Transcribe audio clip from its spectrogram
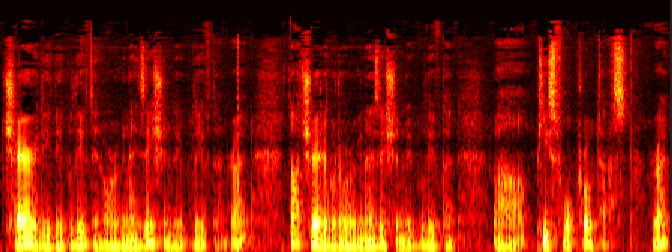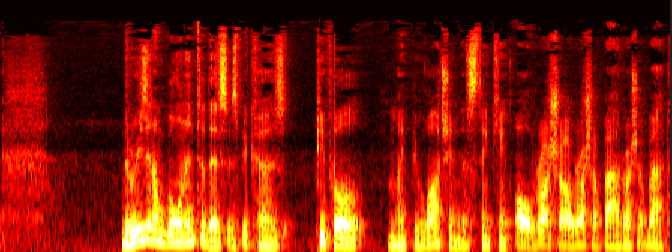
charity they believed in, organization they believed in, right? Not charity, but organization they believed in, uh, peaceful protest, right? The reason I'm going into this is because people might be watching this thinking, oh, Russia, Russia bad, Russia bad.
